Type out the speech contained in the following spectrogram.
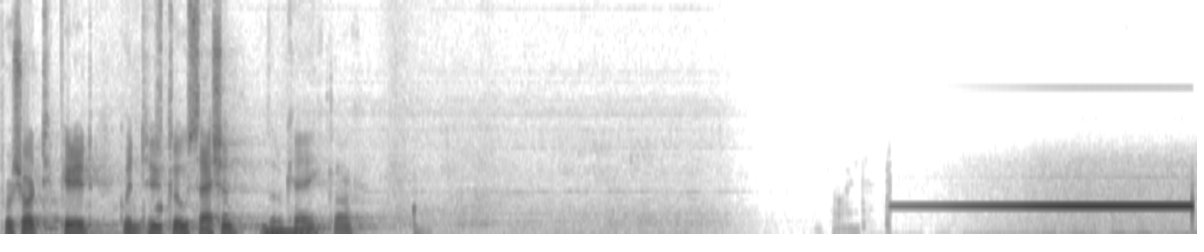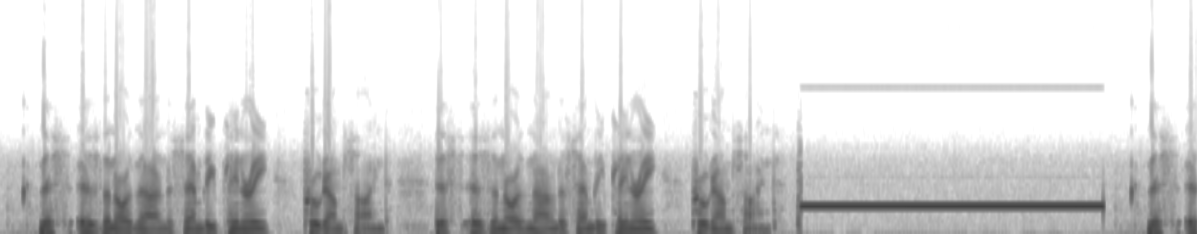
for a short period, go into closed session. Is that okay, Clerk? This is the Northern Ireland Assembly plenary programme signed. This is the Northern Ireland Assembly plenary programme signed. This is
